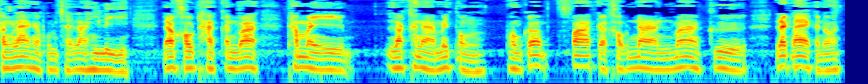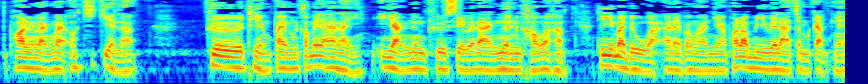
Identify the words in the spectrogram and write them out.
ครั้งแรกอะผมใช้ลาฮิลี แล้วเขาทักกันว่าทำไมลัคนาไม่ตรง ผมก็ฟาดกับเขานานมากคือแรกๆกันเนาะพอหลังๆมาโอ้ขี้เกียจแล้ว คือเถียงไปมันก็ไม่ได้อะไร อีกอย่างหนึ่งคือเสียเวลาเงินเขาอะครับ ที่มาดูอะอะไรประมาณเนี้ยเพราะเรามีเวลาจำกัดไง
